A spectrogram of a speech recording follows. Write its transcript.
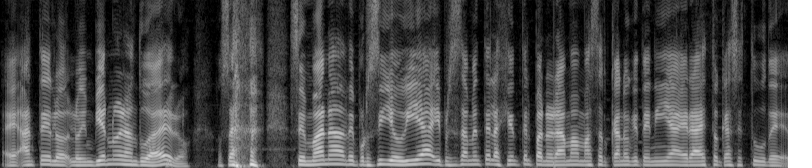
eh, antes los inviernos eran dudaderos. O sea, semana de por sí llovía y precisamente la gente, el panorama más cercano que tenía era esto que haces tú, de,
